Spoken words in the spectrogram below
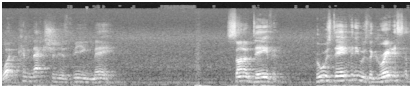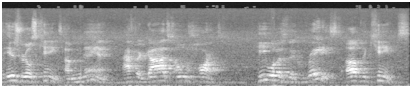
what connection is being made? Son of David. Who was David? He was the greatest of Israel's kings, a man after God's own heart. He was the greatest of the kings.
